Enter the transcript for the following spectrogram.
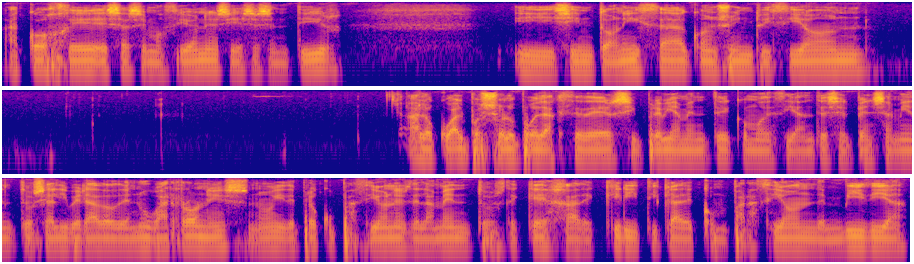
acoge esas emociones y ese sentir y sintoniza con su intuición, a lo cual pues solo puede acceder si previamente, como decía antes, el pensamiento se ha liberado de nubarrones ¿no? y de preocupaciones, de lamentos, de queja, de crítica, de comparación, de envidia,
